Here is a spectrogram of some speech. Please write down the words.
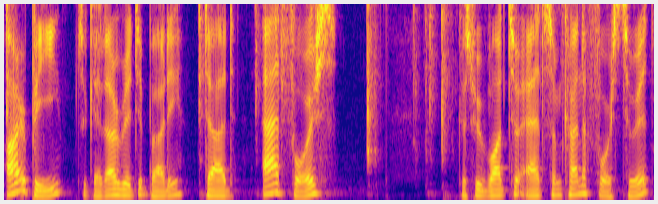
RB to get our rigid body dot add force because we want to add some kind of force to it.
